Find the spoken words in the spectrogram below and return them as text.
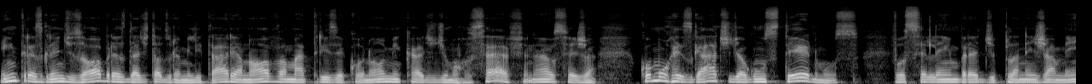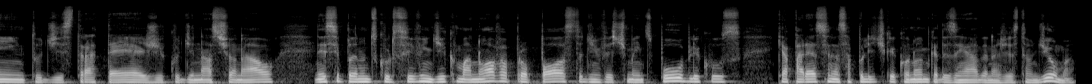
entre as grandes obras da ditadura militar e a nova matriz econômica de Dilma Rousseff, né, ou seja, como o resgate de alguns termos você lembra de planejamento, de estratégico, de nacional. Nesse plano discursivo indica uma nova proposta de investimentos públicos que aparece nessa política econômica desenhada na gestão Dilma?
